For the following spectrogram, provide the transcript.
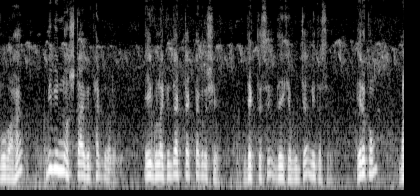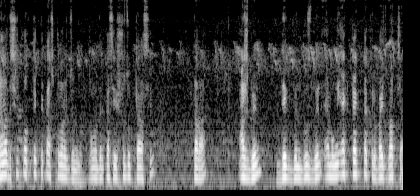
বোবা হ্যাঁ? বিভিন্ন টাইপের থাকতে পারে। এইগুলা কিন্তু একটা একটা করে সে দেখতেছে, দেখে বুঝে নিতেছে। এরকম বাংলাদেশের প্রত্যেকটা কাস্টমারের জন্য আমাদের কাছে এই সুযোগটা আছে। তারা আসবেন, দেখবেন, বুঝবেন এবং একটা একটা করে বাচ্চা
